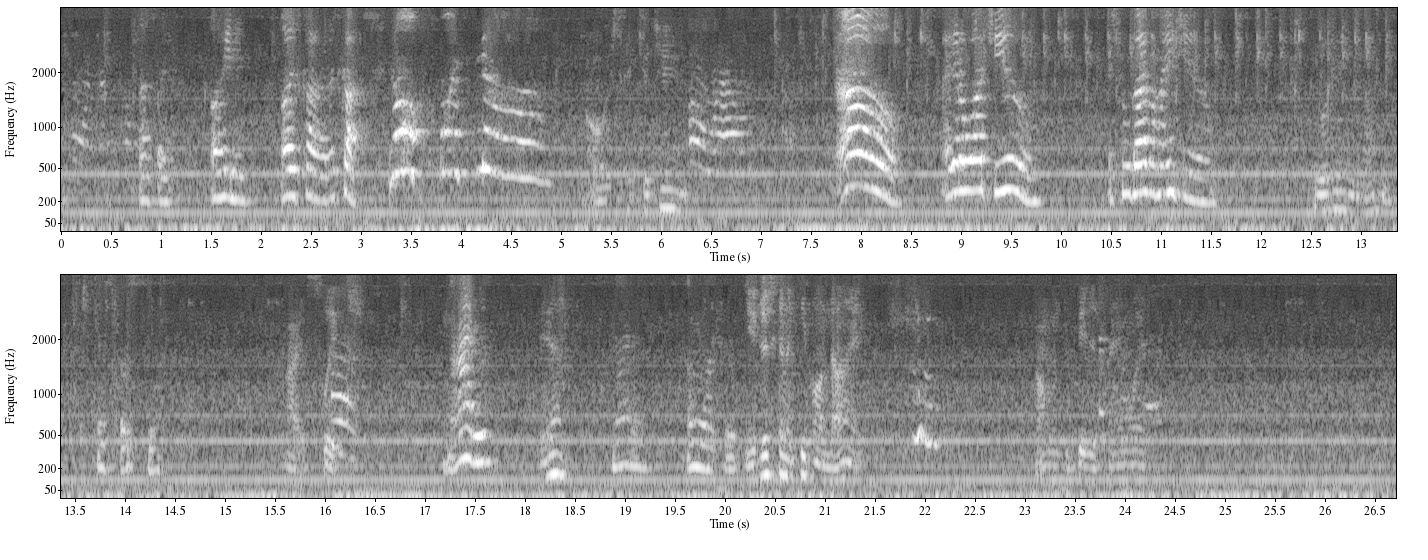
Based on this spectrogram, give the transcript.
That's like, oh he did. Oh, it's Kyle, it's Kyle. No! What? No! Always take your chance. Oh! Wow. Oh! I gotta watch you. There's some guy behind you. You wasn't even on it. You're supposed to. Alright, switch. Oh. Matter. Yeah. Matter. I'm you. You're just gonna keep on dying. I'm gonna be the same way.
